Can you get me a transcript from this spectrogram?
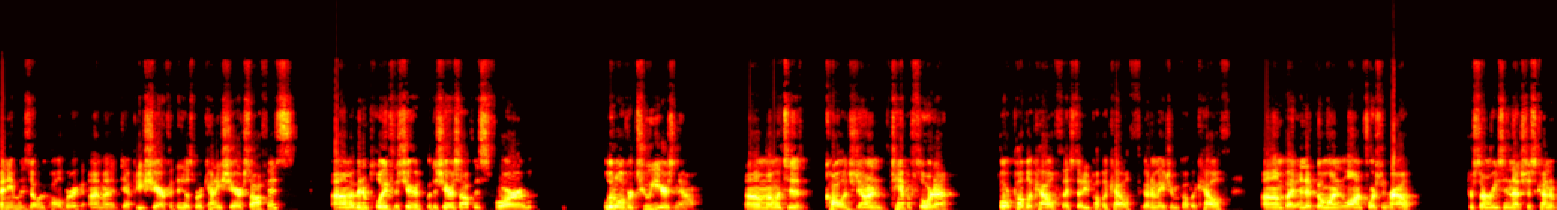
My name is Zoe Paulberg. I'm a deputy sheriff at the Hillsborough County Sheriff's Office. Um, I've been employed for the sheriff with the sheriff's office for a little over two years now. Um, I went to college down in Tampa, Florida, for public health. I studied public health, got a major in public health, um, but ended up going law enforcement route. For some reason, that's just kind of.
